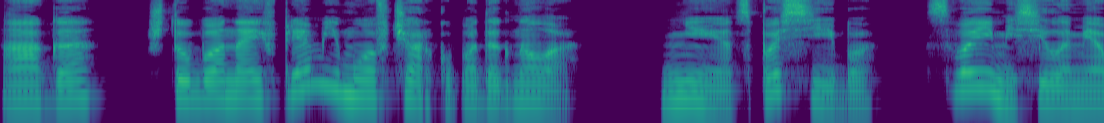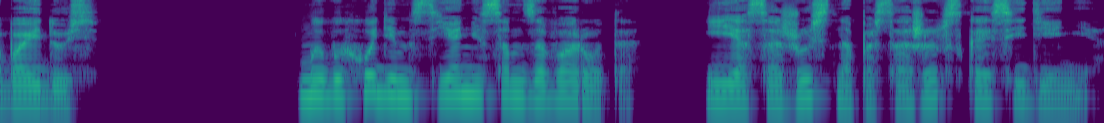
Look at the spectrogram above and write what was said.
Ага, чтобы она и впрямь ему овчарку подогнала. Нет, спасибо. Своими силами обойдусь. Мы выходим с Янисом за ворота, и я сажусь на пассажирское сиденье.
